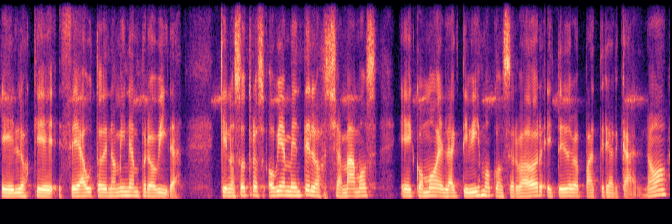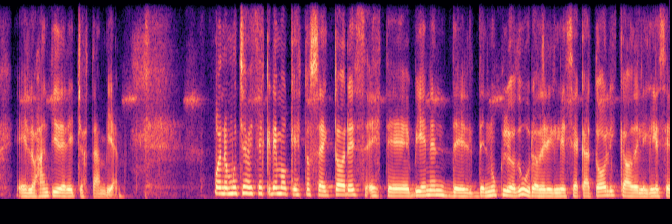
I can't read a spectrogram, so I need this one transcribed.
los que se autodenominan pro vida, que nosotros obviamente los llamamos como el activismo conservador heteropatriarcal, ¿no? los antiderechos también. Bueno, muchas veces creemos que estos sectores este, vienen del, núcleo duro de la Iglesia Católica o de la Iglesia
